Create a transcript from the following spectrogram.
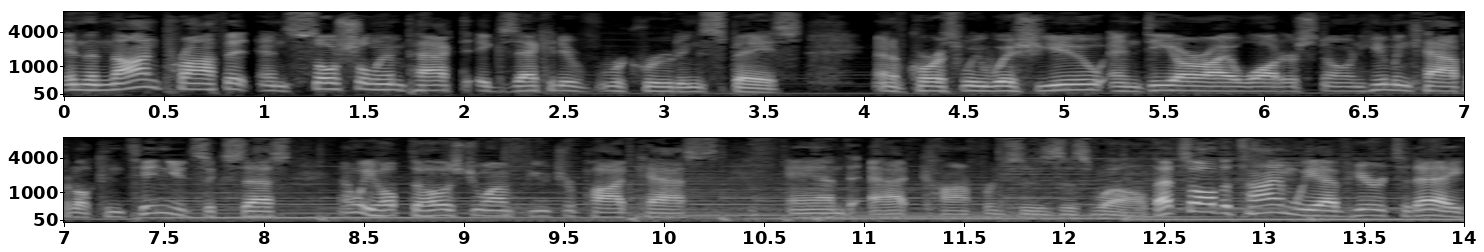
in the nonprofit and social impact executive recruiting space. And of course, we wish you and DRI Waterstone Human Capital continued success. And we hope to host you on future podcasts and at conferences as well. That's all the time we have here today.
